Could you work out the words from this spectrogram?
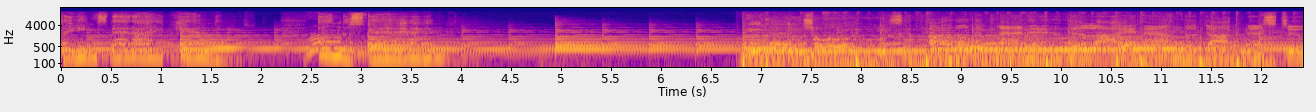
things that I cannot understand. Even joy is a part of the planet, the light and the darkness too.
